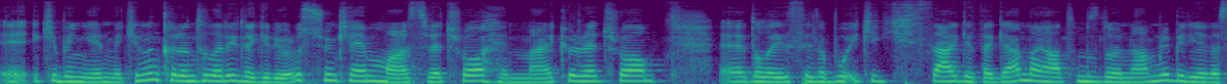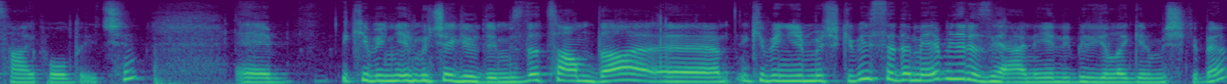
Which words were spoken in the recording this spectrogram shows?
2022'nin kırıntılarıyla giriyoruz. Çünkü hem Mars retro hem Merkür retro. E, dolayısıyla bu iki kişisel gezegen hayatımızda önemli bir yere sahip olduğu için 2023'e girdiğimizde tam da e, 2023 gibi hissedemeyebiliriz yani yeni bir yıla girmiş gibi.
